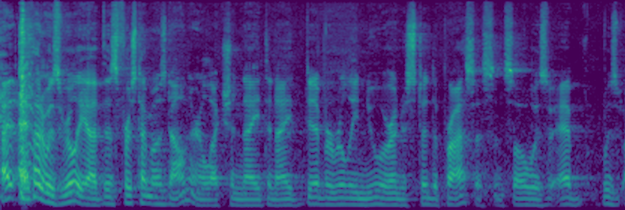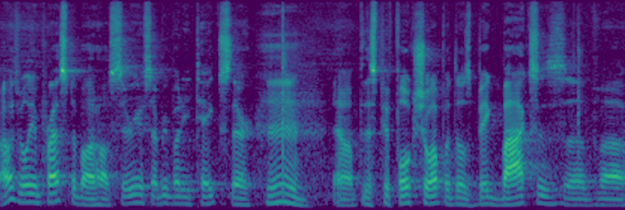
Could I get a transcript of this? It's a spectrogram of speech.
I, I thought it was really, uh, this the first time I was down there election night, and I never really knew or understood the process, and so it was, I was, I was really impressed about how serious everybody takes their, you know, this, folks show up with those big boxes of uh,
